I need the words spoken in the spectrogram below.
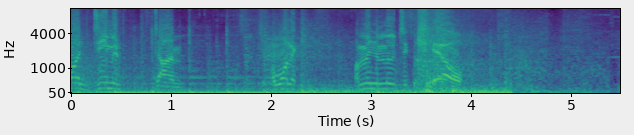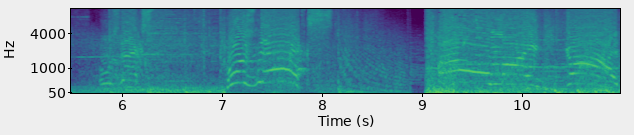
on demon time. I wanna... I'm in the mood to kill. Who's next? Who's next? Oh my god!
